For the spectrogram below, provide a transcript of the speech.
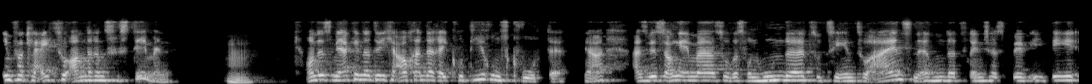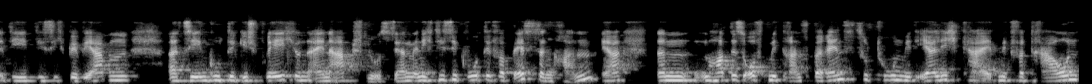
im Vergleich zu anderen Systemen? Mhm. Und das merke ich natürlich auch an der Rekrutierungsquote. Ja, also wir sagen immer sowas von 100 zu 10 zu 1, ne? 100 Franchise, die, die, sich bewerben, äh, 10 gute Gespräche und ein Abschluss. Ja, und wenn ich diese Quote verbessern kann, ja, dann hat es oft mit Transparenz zu tun, mit Ehrlichkeit, mit Vertrauen,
